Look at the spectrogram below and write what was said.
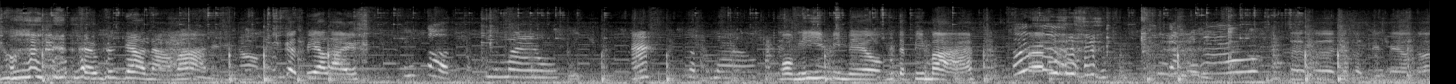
เนาะแล้วทุกอย่างหนามาเลยพี่น้อง เกิดปีอะไรพี่เกิดปีแมวฮะเกิดแมวโมมีปีเมลมีแต่ปีหมาอยากให้แมวเออเออจะเกิดปีเมลเนาะ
